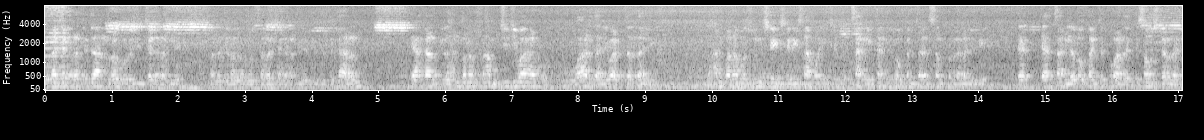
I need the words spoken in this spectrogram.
मुलाच्या घरातले तर अनुराव गुरुजींच्या घरातले सनाजीराव सरांच्या घरातले त्याचं कारण त्या काळात लहानपणापासून आमची जी वाढ वाढ झाली वाटचाल झाली लहानपणापासून शैक्षणिक सामाजिक क्षेत्रात चांगली चांगली लोकांचा संपर्क लागलेली त्या त्या चांगल्या लोकांच्याच वाढ झाली ते संस्कार झाले.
